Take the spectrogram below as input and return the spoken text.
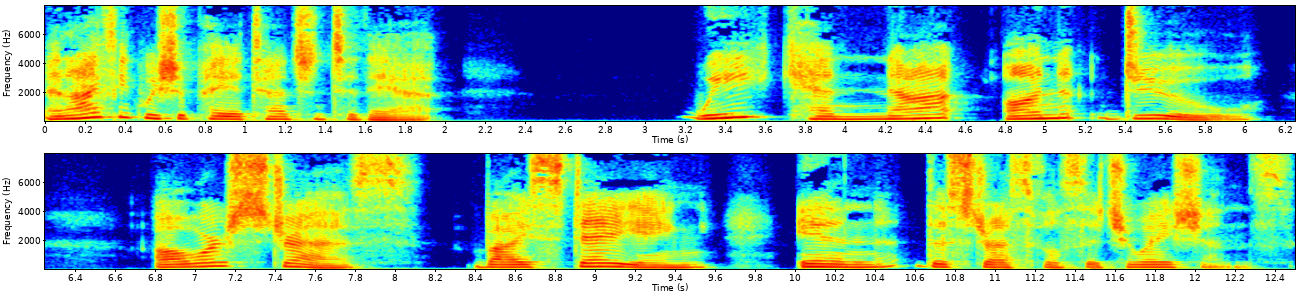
And I think we should pay attention to that. We cannot undo our stress by staying in the stressful situations.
